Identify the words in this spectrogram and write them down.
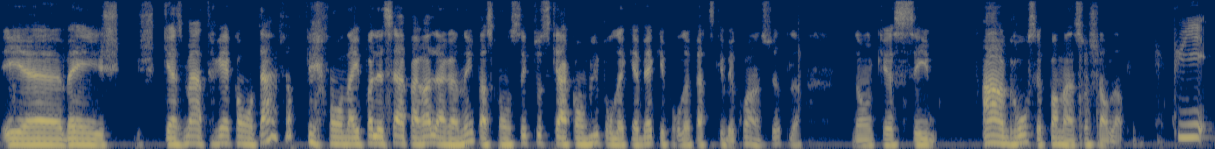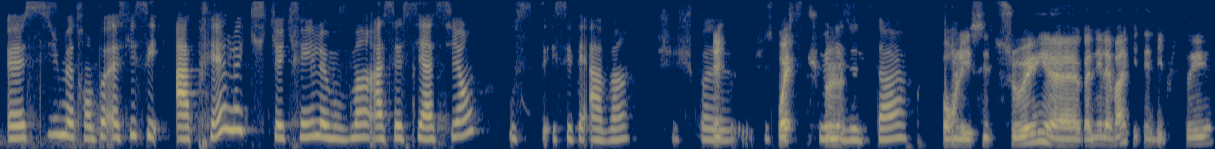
Et euh, ben, je, suis quasiment très content, en fait, qu'on n'ait pas laissé la parole à René parce qu'on sait tout ce qu'il a accompli pour le Québec et pour le Parti québécois ensuite. Là. Donc, c'est en gros, c'est pas mal ça, Charlotte. Puis, euh, si je ne me trompe pas, est-ce que c'est après qu'il a créé le mouvement Association ou c'était avant? Je ne suis pas juste pour situer les auditeurs. Pour les situer, euh, René Lévesque était député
